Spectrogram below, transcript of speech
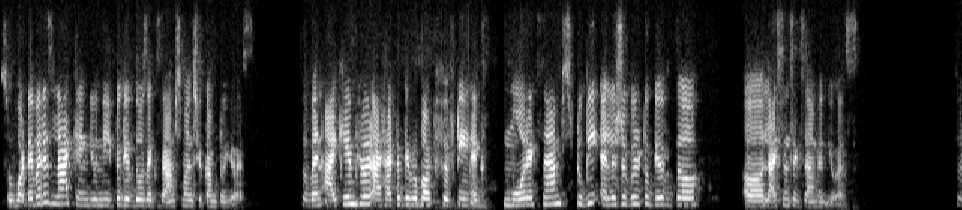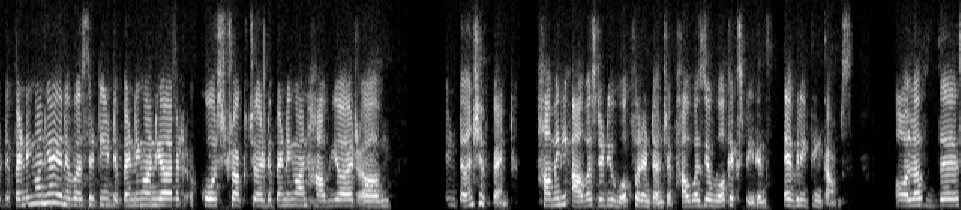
So whatever is lacking, you need to give those exams once you come to US. So when I came here, I had to give about 15 ex- more exams to be eligible to give the uh, license exam in US. So depending on your university, depending on your course structure, depending on how your um, internship went, how many hours did you work for internship, how was your work experience, everything counts. All of this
